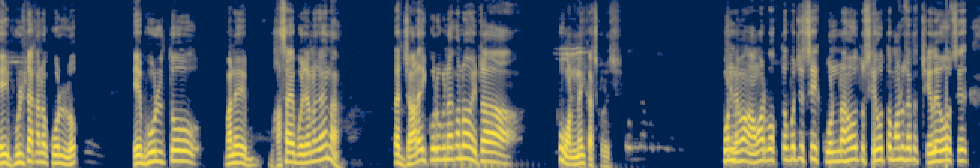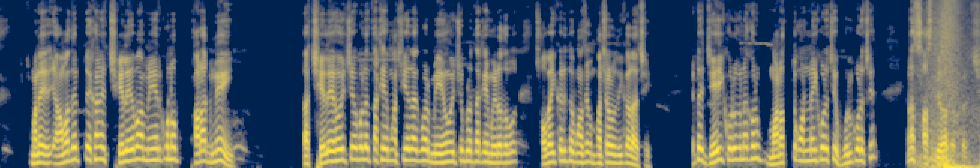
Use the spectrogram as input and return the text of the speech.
এই ভুলটা কেন করল। এ ভুল তো মানে ভাষায় বোঝানো যায় না। তা যারাই করুক না কেন এটা খুব অন্যায় কাজ করেছে। এবং আমার বক্তব্য হচ্ছে সে কন্যা হোক তো সেও তো মানুষ একটা ছেলে হোক সে মানে আমাদের তো এখানে ছেলে বা মেয়ের কোনো ফারাক নেই। তার ছেলে হয়েছে বলে তাকে বাঁচিয়ে রাখবার মেয়ে হয়েছে বলে তাকে মেরে দেবো সবাইকারই তো বাঁচা- বাঁচার অধিকার আছে। এটা যেই করুক না করুক, মারাত্মক অন্যায় করেছে, ভুল করেছে, এনার শাস্তি হওয়া দরকার আছে।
